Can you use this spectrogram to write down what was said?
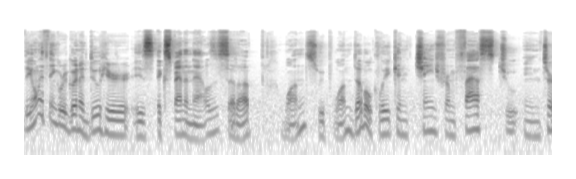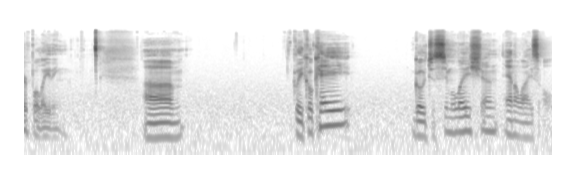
the only thing we're going to do here is expand analysis setup one, sweep one, double click and change from fast to interpolating. Um, click OK, go to simulation, analyze all.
